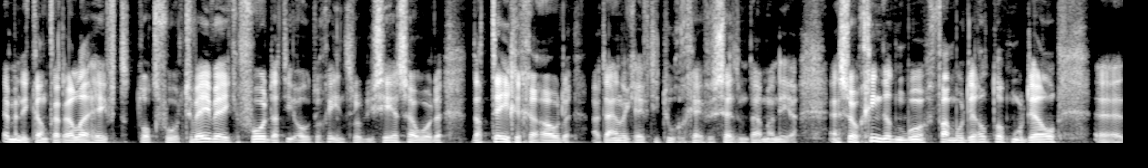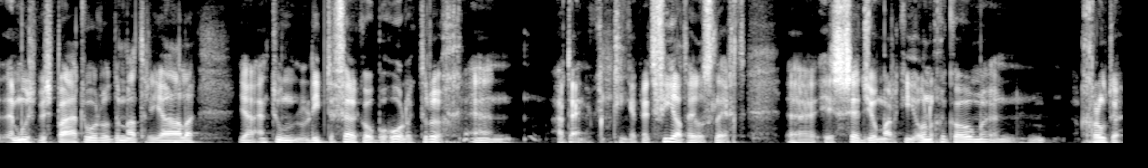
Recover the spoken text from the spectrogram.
En meneer Cantarella heeft tot voor twee weken voordat die auto geïntroduceerd zou worden, dat tegengehouden. Uiteindelijk heeft hij toegegeven, zet hem daar maar neer. En zo ging dat van model tot model. Uh, er moest bespaard worden op de materialen. Ja, en toen liep de verkoop behoorlijk terug. En uiteindelijk ging het met Fiat heel slecht. Is Sergio Marchionne gekomen, een grote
